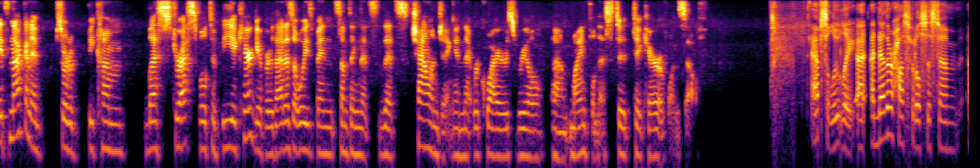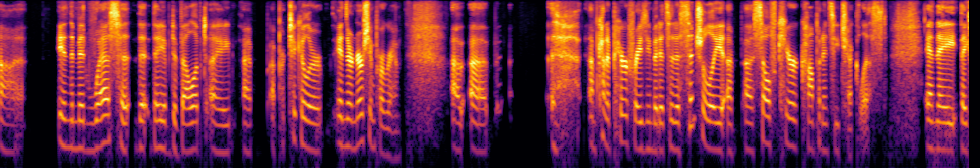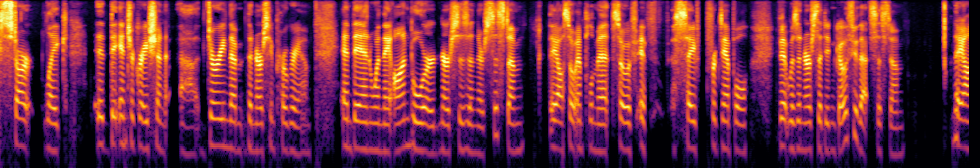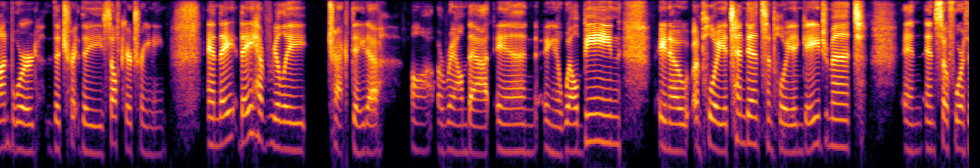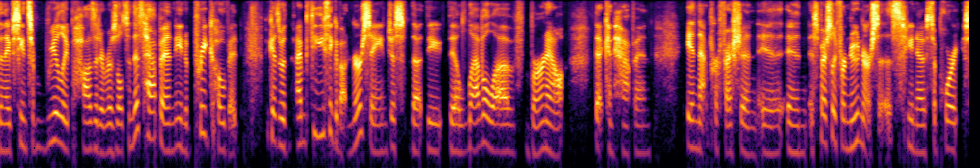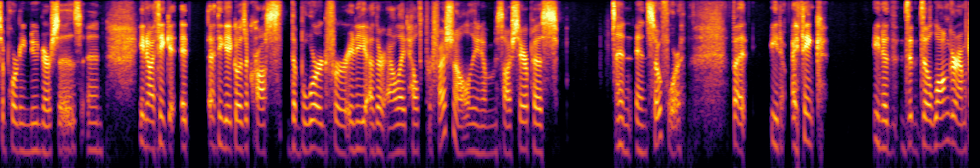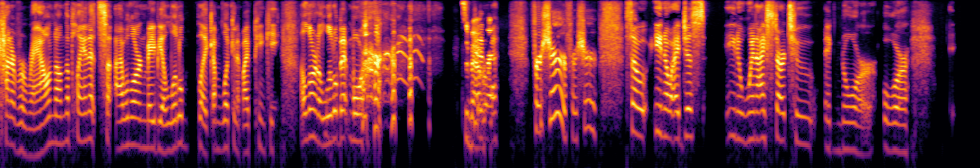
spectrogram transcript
It's not going to sort of become less stressful to be a caregiver. That has always been something that's that's challenging and that requires real um, mindfulness to take care of oneself. Absolutely. Uh, another hospital system uh, in the Midwest ha- that they have developed a, a, a, particular in their nursing program. Uh, I'm kind of paraphrasing, but it's an essentially a, a self care competency checklist, and they they start like the integration uh, during the, the nursing program. And then when they onboard nurses in their system, they also implement. So if, if say, for example, if it was a nurse that didn't go through that system, they onboard the tra- the self care training, and they they have really tracked data uh, around that and you know well being, you know employee attendance, employee engagement, and and so forth. And they've seen some really positive results. And this happened you know pre COVID because with I you think about nursing, just the the the level of burnout that can happen in that profession and especially for new nurses you know support supporting new nurses and you know i think it, it I think it goes across the board for any other allied health professional, you know, massage therapists and and so forth. But you know, I think you know, the, the longer I'm kind of around on the planet, so I will learn maybe a little, like I'm looking at my pinky, I'll learn a little bit more. it's about right. For sure, for sure. So, you know, I just, you know, when I start to ignore or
